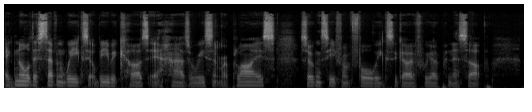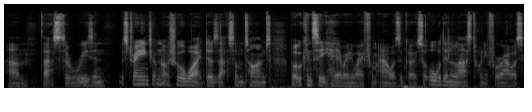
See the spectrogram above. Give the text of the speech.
Ignore this seven weeks, it'll be because it has recent replies. So we can see from four weeks ago if we open this up. Um, that's the reason. Strange, I'm not sure why it does that sometimes, but we can see here anyway from hours ago. So all within the last 24 hours,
